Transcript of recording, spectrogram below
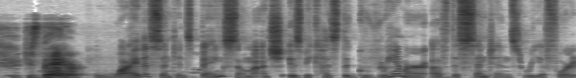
he's there. Why the sentence bangs so much is because the grammar of the sentence reinfor-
